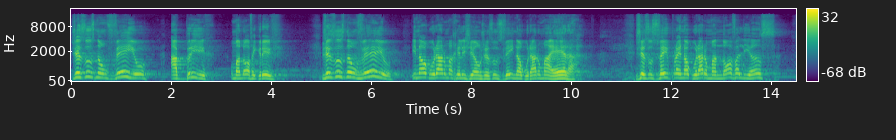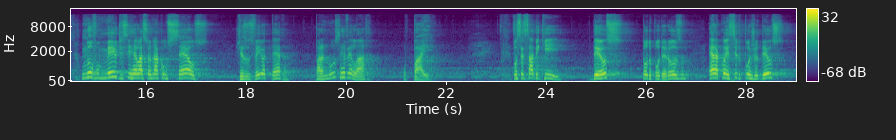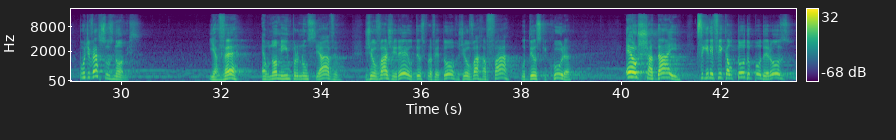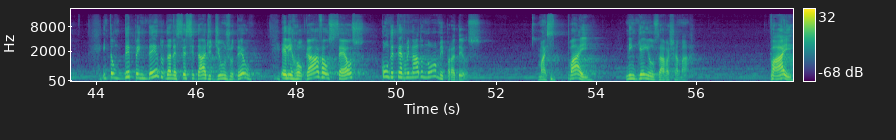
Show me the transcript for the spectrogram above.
Jesus não veio abrir uma nova igreja. Jesus não veio inaugurar uma religião, Jesus veio inaugurar uma era. Jesus veio para inaugurar uma nova aliança, um novo meio de se relacionar com os céus. Jesus veio à terra para nos revelar o Pai. Você sabe que Deus, Todo-Poderoso, era conhecido por judeus por diversos nomes. Yahvé é o nome impronunciável, Jeová Jireh, o Deus provedor, Jeová Rafá, o Deus que cura, El Shaddai, que significa o Todo-Poderoso. Então, dependendo da necessidade de um judeu, ele rogava aos céus com um determinado nome para Deus. Mas pai, ninguém ousava chamar. Pai,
